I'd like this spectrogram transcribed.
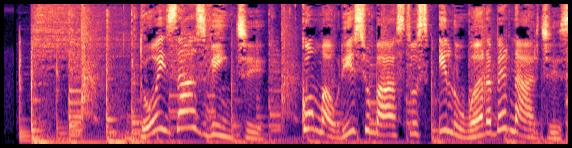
2 às 20, com Maurício Bastos e Luana Bernardes.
